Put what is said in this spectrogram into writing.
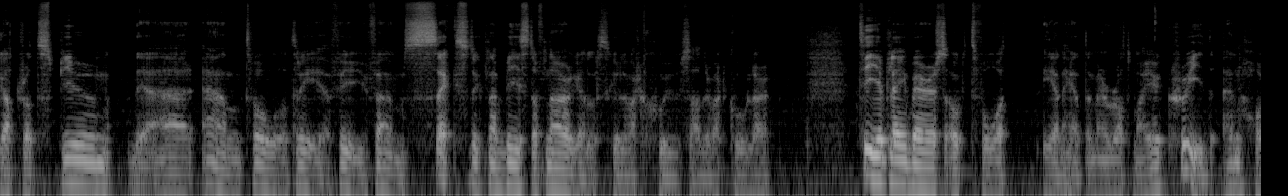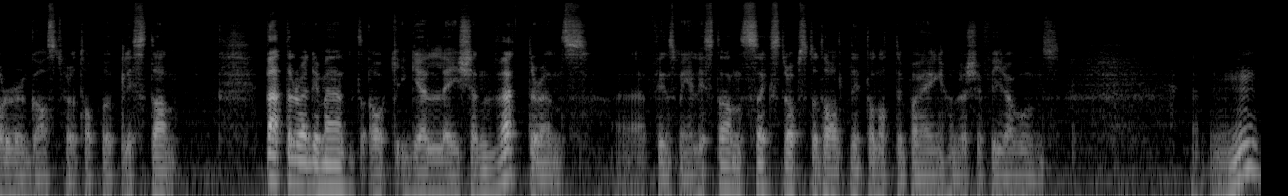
Gutrot Spume. Det är en, två, tre, fyra, fem, sex stycken Beast of Nurgle. Skulle varit sju så hade det varit coolare. Tio Plaguebearers och två enheter med Rottmeyer Creed. En Horrorgast för att toppa upp listan. Battle Regiment och Galatian Veterans eh, finns med i listan. 6 drops totalt, 1980 poäng, 124 wounds. Mm.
